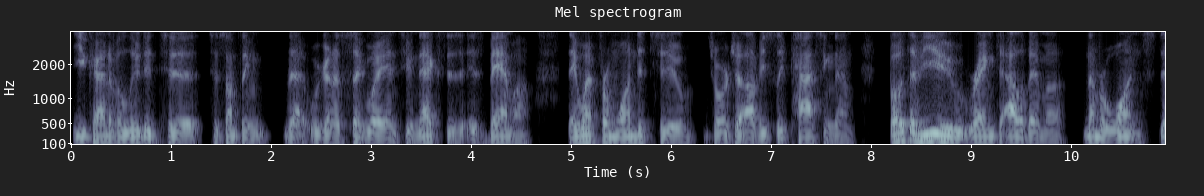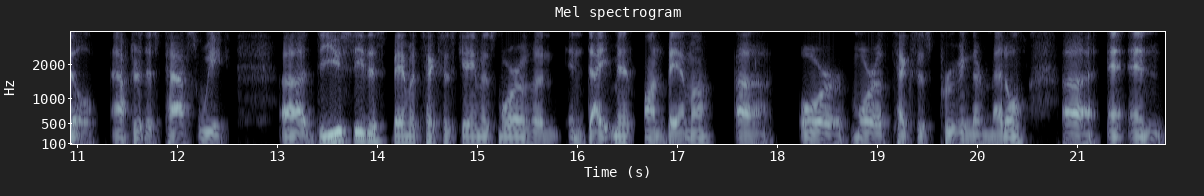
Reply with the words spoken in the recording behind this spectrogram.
you kind of alluded to to something that we're going to segue into next is is Bama. They went from one to two. Georgia obviously passing them. Both of you ranked Alabama number one still after this past week. Uh, do you see this Bama Texas game as more of an indictment on Bama uh, or more of Texas proving their mettle? Uh, and, and,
